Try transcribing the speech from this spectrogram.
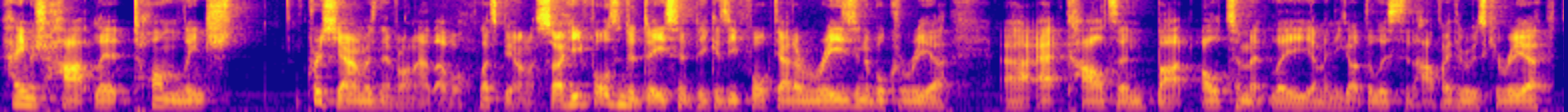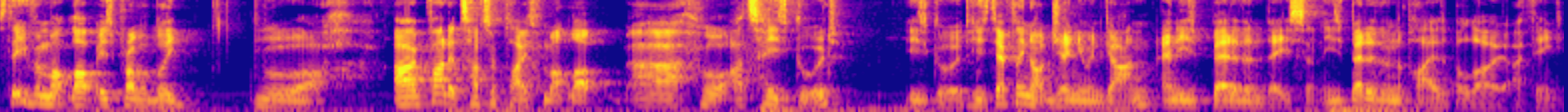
Hamish Hartlett, Tom Lynch, Chris Yarran was never on that level, let's be honest. So he falls into decent because he forked out a reasonable career uh, at Carlton, but ultimately, I mean, he got delisted halfway through his career. Steven Motlop is probably. Ugh, I find it tough to play for Motlop. Uh, I'd say he's good. He's good. He's definitely not genuine gun, and he's better than decent. He's better than the players below, I think.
